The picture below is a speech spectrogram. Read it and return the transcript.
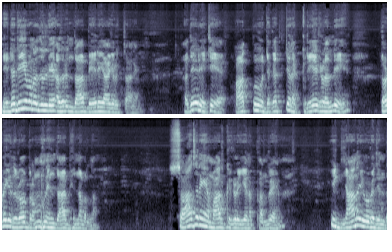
ನಿಜ ಜೀವನದಲ್ಲಿ ಅದರಿಂದ ಬೇರೆಯಾಗಿರುತ್ತಾನೆ. ಅದೇ ರೀತಿ ಆತ್ಮವು ಜಗತ್ತಿನ ಕ್ರಿಯೆಗಳಲ್ಲಿ ತೊಡಗಿದರೂ ಬ್ರಹ್ಮನಿಂದ ಭಿನ್ನವಲ್ಲ. ಸಾಧನೆಯ ಮಾರ್ಗಗಳು ಏನಪ್ಪ ಅಂದರೆ ಈ ಜ್ಞಾನಯೋಗದಿಂದ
